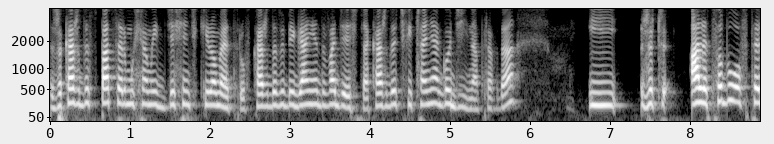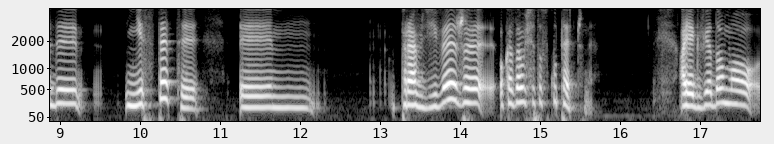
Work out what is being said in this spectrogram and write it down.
Że każdy spacer musiał mieć 10 kilometrów, każde wybieganie 20, każde ćwiczenia godzina, prawda? I rzeczy, ale co było wtedy niestety ym, prawdziwe, że okazało się to skuteczne. A jak wiadomo,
